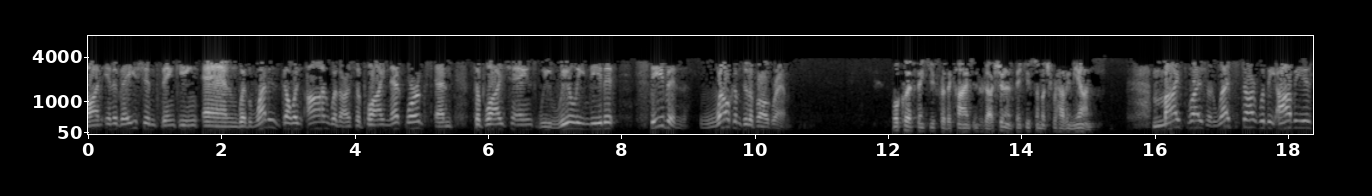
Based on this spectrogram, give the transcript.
on innovation thinking and with what is going on with our supply networks and supply chains, we really need it. Stephen, welcome to the program. Well, Cliff, thank you for the kind introduction and thank you so much for having me on. My pleasure. Let's start with the obvious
